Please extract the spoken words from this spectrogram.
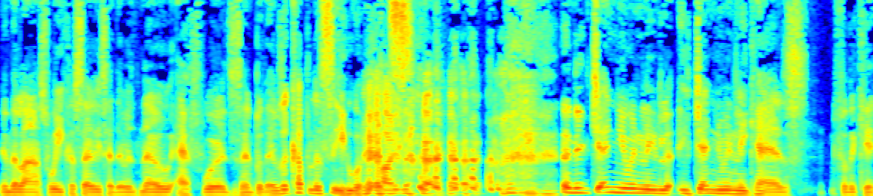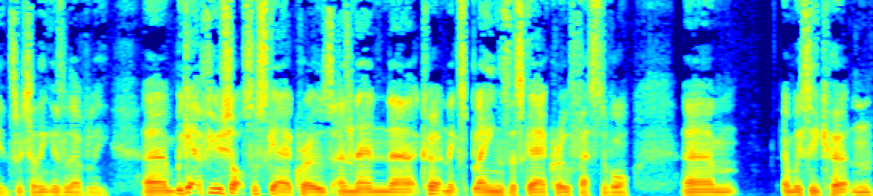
in the last week or so, he said there was no f words. He said, but there was a couple of c words, Yeah, I know. and he genuinely he genuinely cares for the kids, which I think is lovely. Um, we get a few shots of scarecrows, and then uh, Kurtan explains the Scarecrow Festival, um, and we see Kurtan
